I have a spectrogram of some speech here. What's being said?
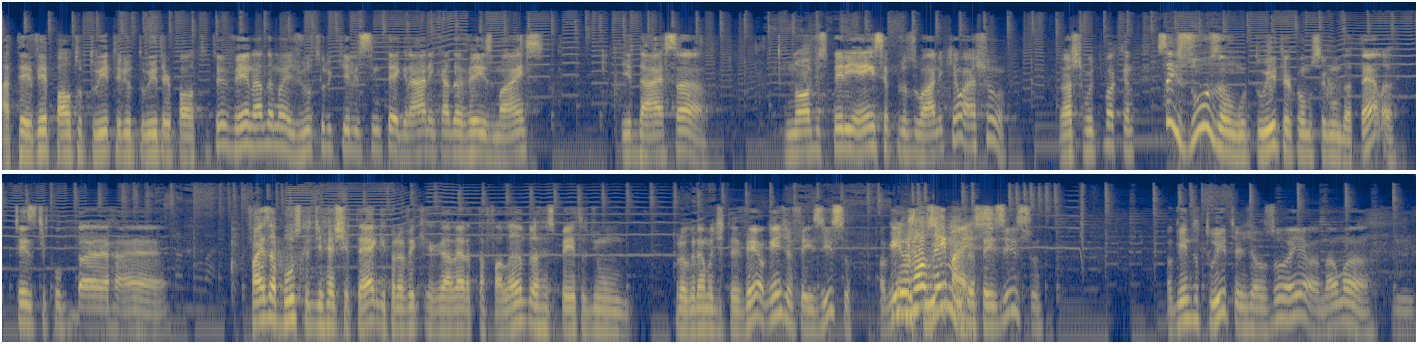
a TV pauta o Twitter e o Twitter pauta o TV, nada mais justo do que eles se integrarem cada vez mais e dar essa nova experiência para o usuário que eu acho, eu acho muito bacana. Vocês usam o Twitter como segunda tela? Vocês tipo é, é, faz a busca de hashtag para ver o que a galera tá falando a respeito de um programa de TV? Alguém já fez isso? Alguém Eu já usei Twitter mais. Já fez isso? Alguém do Twitter já usou aí, ó? Dá uma um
